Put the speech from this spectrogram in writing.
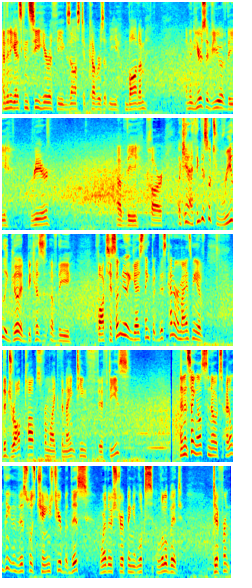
And then you guys can see here with the exhaust tip covers at the bottom. And then here's a view of the rear of the car. Again, I think this looks really good because of the boxes. Let me know what you guys think, but this kind of reminds me of the drop tops from like the 1950s. And then something else to note, I don't think that this was changed here, but this weather stripping, it looks a little bit different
